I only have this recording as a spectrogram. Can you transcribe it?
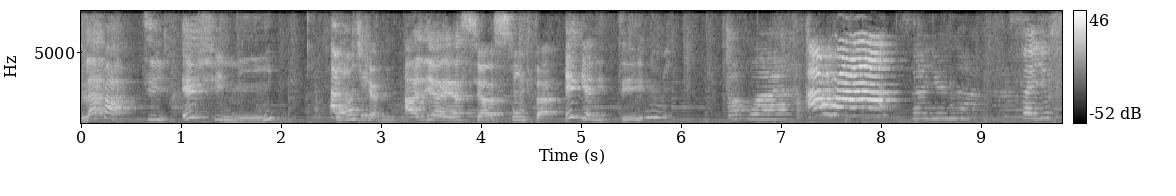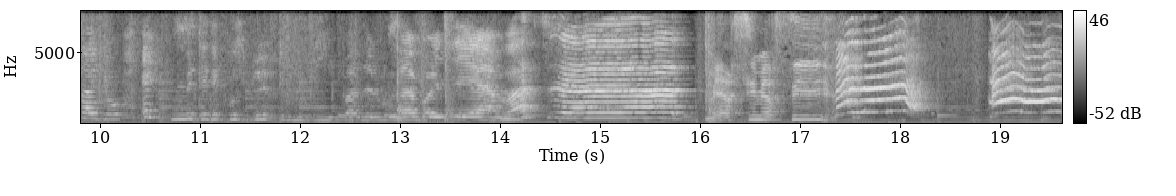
La partie est finie. Donc, j'ai vu. Alia et Asia sont à égalité. Au revoir. Et mettez des pouces bleus et n'oubliez pas de vous abonner à ma chaîne. Merci, merci. Merci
